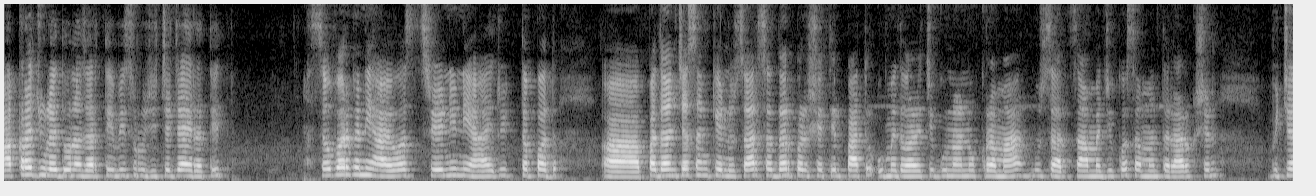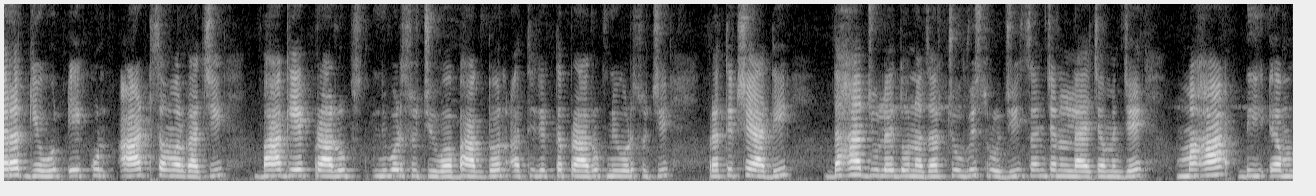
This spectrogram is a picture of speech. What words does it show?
अकरा जुलै दोन हजार तेवीस रोजीच्या जाहिरातीत संवर्गनिहाय व श्रेणीनिहाय रिक्त पद पदांच्या संख्येनुसार सदर परीक्षेतील पात्र उमेदवाराचे गुणानुक्रमानुसार सामाजिक व समांतर आरक्षण विचारात घेऊन एकूण आठ संवर्गाची भाग एक प्रारूप निवड सूची व भाग दोन अतिरिक्त प्रारूप निवड सूची प्रतीक्षा यादी दहा जुलै दोन हजार चोवीस रोजी संचालनालयाच्या म्हणजे Maha D M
